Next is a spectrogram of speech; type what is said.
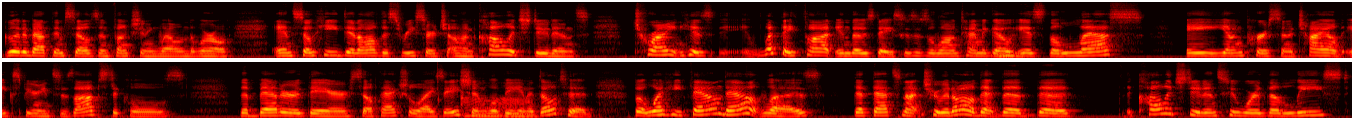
good about themselves and functioning well in the world. And so he did all this research on college students trying his what they thought in those days because this was a long time ago hmm. is the less a young person a child experiences obstacles the better their self-actualization will be in ah. adulthood. But what he found out was that that's not true at all that the the, the college students who were the least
